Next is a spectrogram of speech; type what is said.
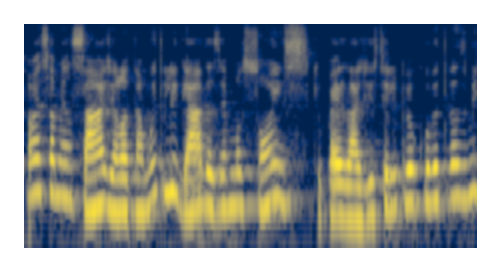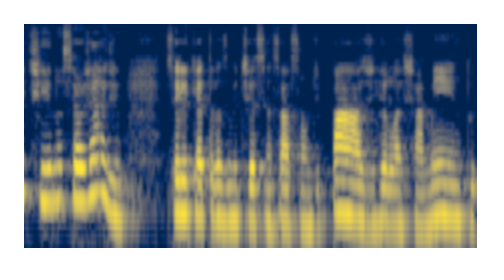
Então essa mensagem ela está muito ligada às emoções que o paisagista ele procura transmitir no seu jardim. Se ele quer transmitir a sensação de paz, de relaxamento,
